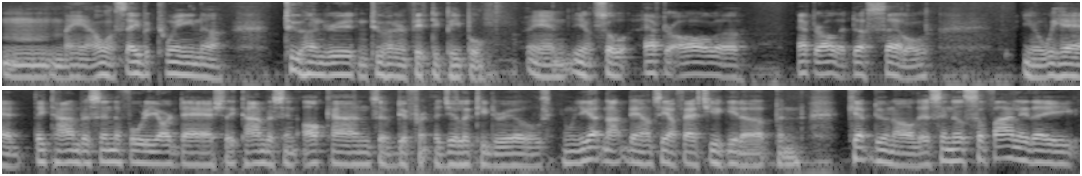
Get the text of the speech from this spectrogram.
mm, man, I want to say between uh, 200 and 250 people. And, you know, so after all, uh, after all the dust settled, you know, we had, they timed us in the 40 yard dash. They timed us in all kinds of different agility drills. And when you got knocked down, see how fast you could get up and kept doing all this. And so finally they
